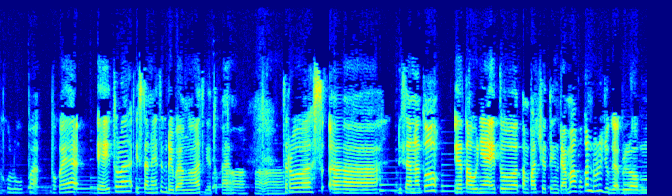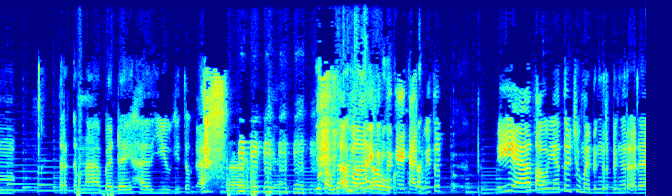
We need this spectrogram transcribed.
aku lupa pokoknya ya itulah istana itu gede banget gitu kan uh, uh, uh. terus uh, di sana tuh ya taunya itu tempat syuting drama aku kan dulu juga belum terkena badai Hallyu gitu kan. Uh, iya. tahu sama lah gitu kayak Kadwi tuh Iya, taunya tuh cuma denger-denger ada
